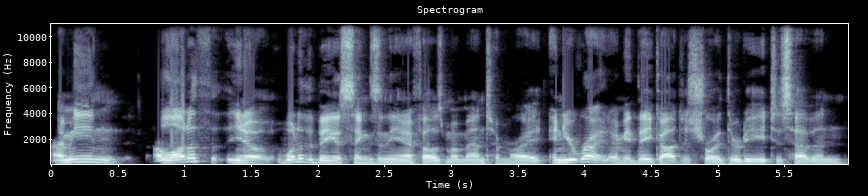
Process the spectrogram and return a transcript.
I mean, a lot of th- you know, one of the biggest things in the NFL is momentum, right? And you're right. I mean, they got destroyed 38 to 7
